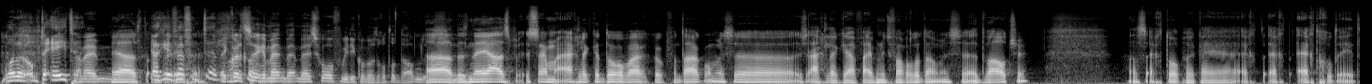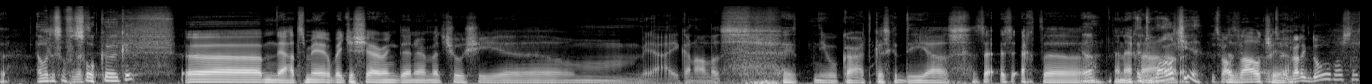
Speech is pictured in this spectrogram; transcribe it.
wat om te eten. Ja, mijn- ja, is het Ja, om geef te even een eten. tip. ik wou het zeggen, mijn, mijn, mijn schoolfamilie komt uit Rotterdam. Dus, ah, eh, dus nee, ja, is, zeg maar eigenlijk het dorp waar ik ook vandaan kom is, eh, is eigenlijk ja, vijf minuten van Rotterdam is eh, het Waaltje. Dat is echt top. Daar kan je echt, echt, echt goed eten. En wat is er voor soort keuken? Ehm, ja, het is meer een beetje sharing dinner met sushi. ehm, ja, je kan alles. Het nieuwe kaart, quesadillas. Het is- is echt eh, Ja? een echte Het aanrader. waaltje? Het waaltje, ja. Welk dorp was dat?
